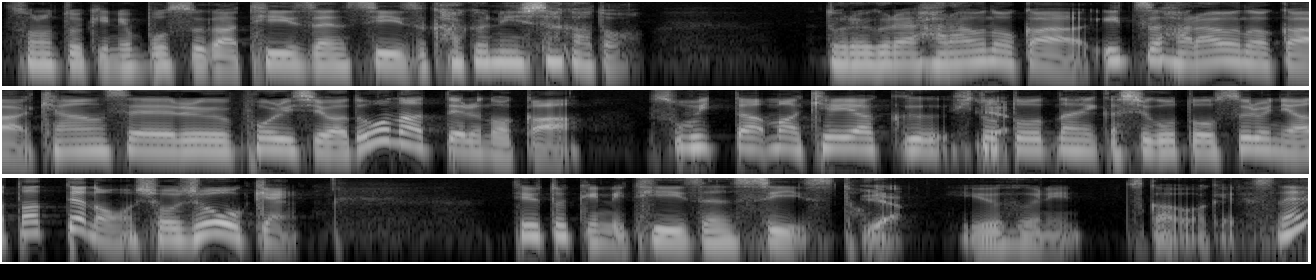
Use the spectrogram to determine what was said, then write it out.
その時にボスが T's and C's 確認したかとどれぐらい払うのかいつ払うのかキャンセルポリシーはどうなってるのかそういったまあ契約人と何か仕事をするにあたっての諸条件っていう時に T's and C's と.いうふうに使うわけですね。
